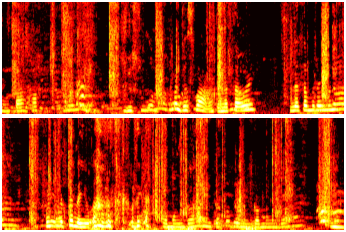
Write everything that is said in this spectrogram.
Ang tahak. Joshua. Ano Joshua? Ang tinata oy. Tinata mo rin mo. Uli na talayo. Uli ah. Kamanggahan ka to din kamanggahan. Hmm.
